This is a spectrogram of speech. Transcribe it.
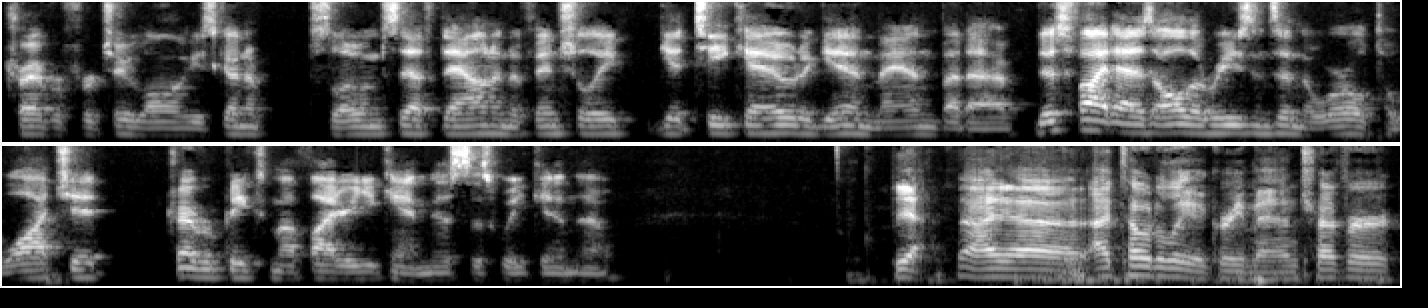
Trevor for too long, he's going to slow himself down and eventually get TKO'd again, man. But uh, this fight has all the reasons in the world to watch it. Trevor Peeks my fighter you can't miss this weekend though. Yeah, I uh, I totally agree, man. Trevor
